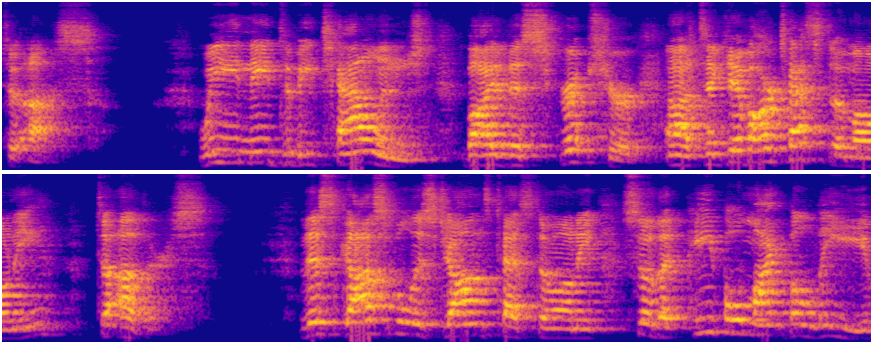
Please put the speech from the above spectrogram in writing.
to us. We need to be challenged by this scripture uh, to give our testimony to others. This gospel is John's testimony so that people might believe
